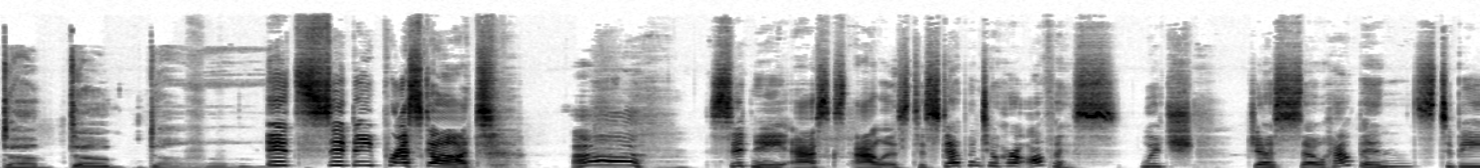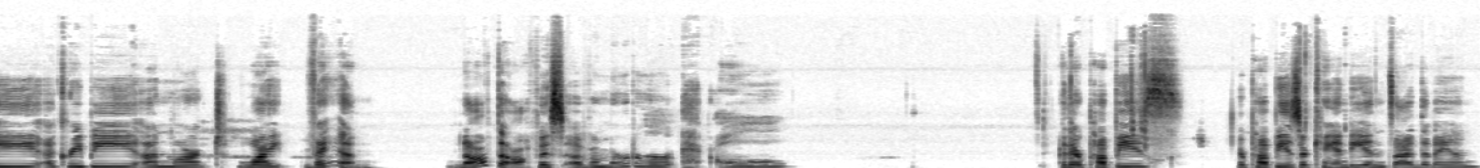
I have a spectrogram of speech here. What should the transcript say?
Dum dum dum. It's Sidney Prescott! Ah! Sidney asks Alice to step into her office, which just so happens to be a creepy, unmarked white van. Not the office of a murderer at all. Are there puppies? Are puppies or candy inside the van?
